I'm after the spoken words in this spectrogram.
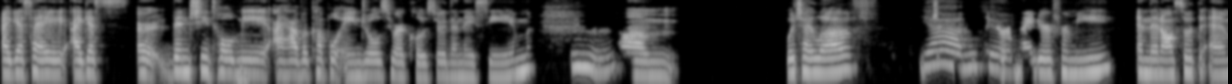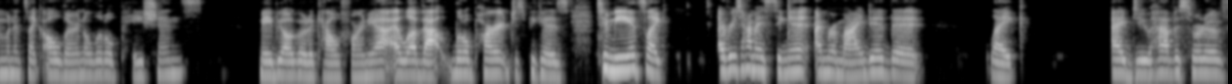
I guess I I guess or then she told me I have a couple angels who are closer than they seem hmm um which I love Yeah, me a too. reminder for me and then also at the end when it's like I'll learn a little patience maybe I'll go to California I love that little part just because to me it's like every time I sing it I'm reminded that like I do have a sort of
